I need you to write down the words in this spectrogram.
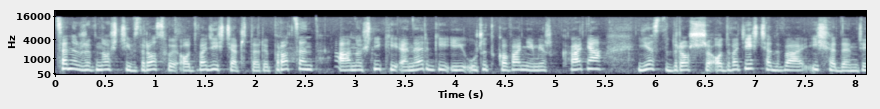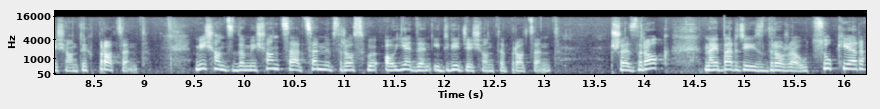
Ceny żywności wzrosły o 24%, a nośniki energii i użytkowanie mieszkania jest droższe o 22,7%. Miesiąc do miesiąca ceny wzrosły o 1,2%. Przez rok najbardziej zdrożał cukier,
